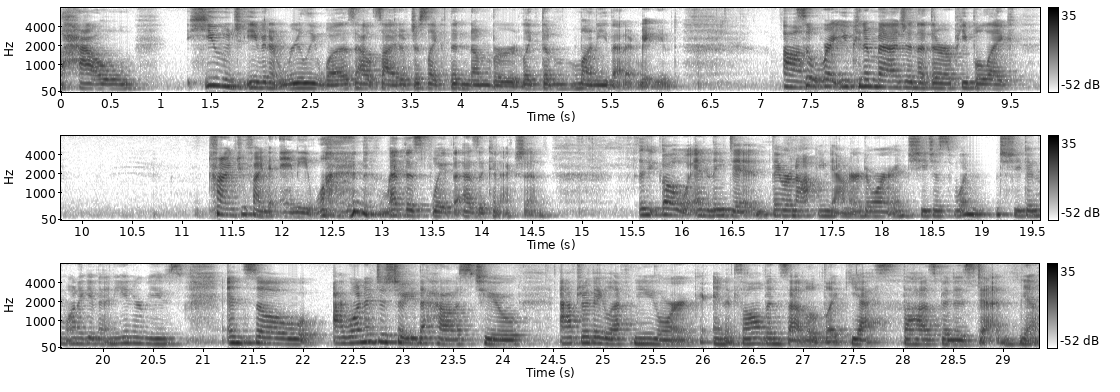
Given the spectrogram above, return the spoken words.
how huge even it really was outside of just like the number, like the money that it made. Um, so right, you can imagine that there are people like trying to find anyone at this point that has a connection. Oh, and they did. They were knocking down her door, and she just wouldn't. She didn't want to give any interviews. And so I wanted to show you the house too. after they left New York and it's all been settled, like, yes, the husband is dead. Yeah.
